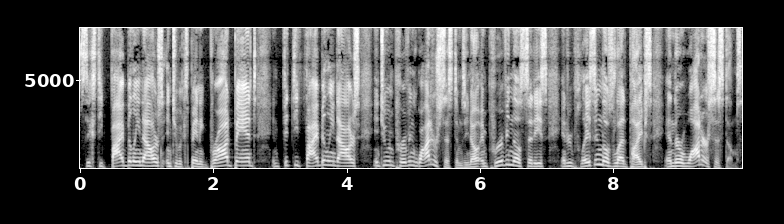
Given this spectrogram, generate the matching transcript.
$65 billion into expanding broadband and $55 billion into improving water systems, you know, improving those cities and replacing those lead pipes in their water systems.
